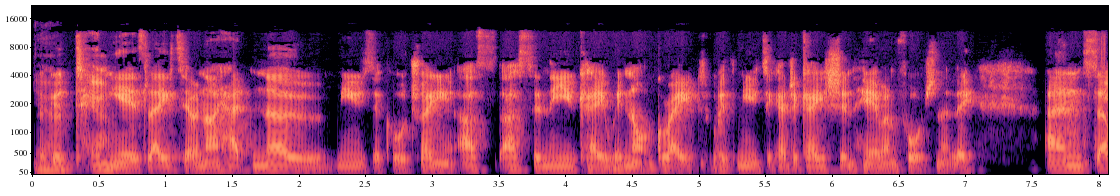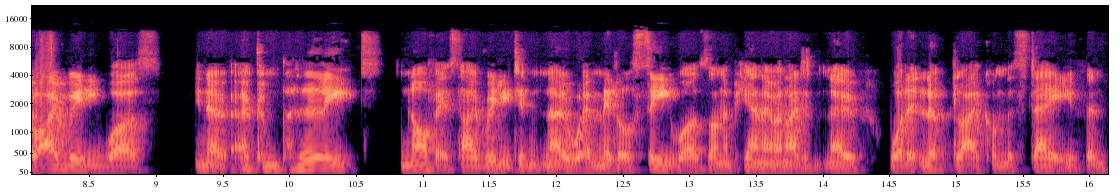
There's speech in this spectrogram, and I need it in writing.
Yeah. a good 10 years later and I had no musical training. Us, us in the UK, we're not great with music education here, unfortunately. And so I really was, you know, a complete novice. I really didn't know where middle C was on a piano and I didn't know what it looked like on the stave. And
